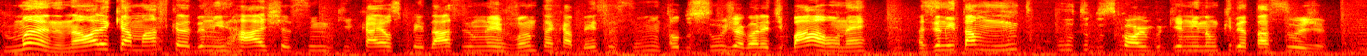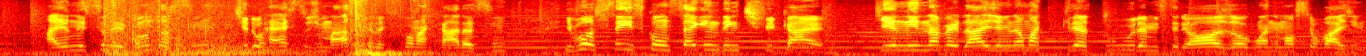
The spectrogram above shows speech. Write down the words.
Mano, na hora que a máscara dele racha, assim, que cai aos pedaços, ele levanta a cabeça assim, todo sujo, agora é de barro, né? Mas ele tá muito puto dos cornos porque ele não queria estar sujo. Aí ele se levanta assim, tira o resto de máscara que ficou na cara assim, e vocês conseguem identificar que ele, na verdade, ele não é uma criatura misteriosa ou algum animal selvagem.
